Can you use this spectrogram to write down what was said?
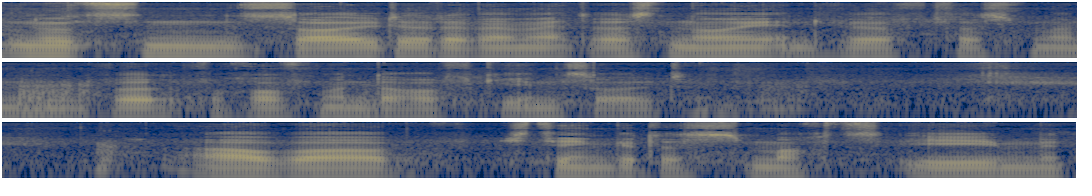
nutzen sollte oder wenn man etwas neu entwirft, was man, worauf man darauf gehen sollte. Aber ich denke, das macht es eh mit,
